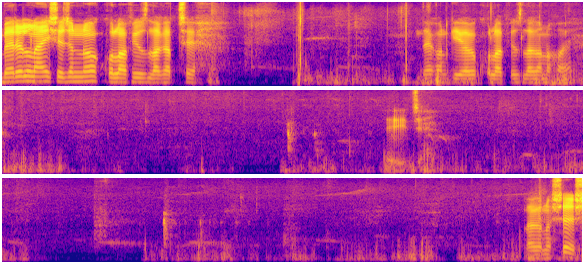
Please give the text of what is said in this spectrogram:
ব্যারেল নাই, সেজন্য খোলা ফিউজ লাগাচ্ছে। দেখুন কীভাবে খোলা ফিউজ লাগানো হয়। এই যে। লাগানো শেষ।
